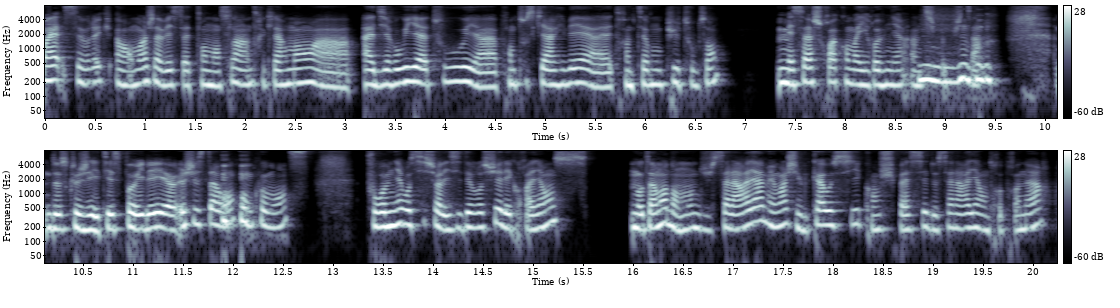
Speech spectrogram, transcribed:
Ouais, c'est vrai que alors moi j'avais cette tendance-là hein, très clairement à, à, dire oui à tout et à prendre tout ce qui arrivait, à être interrompu tout le temps. Mais ça, je crois qu'on va y revenir un petit peu plus tard de ce que j'ai été spoilé euh, juste avant qu'on commence. Pour revenir aussi sur les idées reçues et les croyances, notamment dans le monde du salariat, mais moi j'ai eu le cas aussi quand je suis passée de salarié à entrepreneur.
